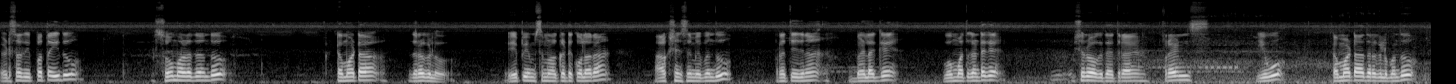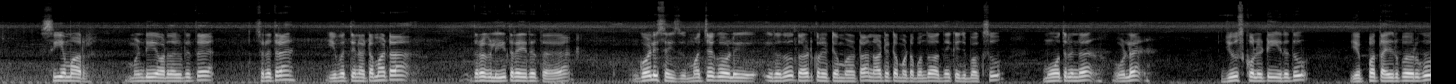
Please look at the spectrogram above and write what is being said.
ಎರಡು ಸಾವಿರದ ಇಪ್ಪತ್ತೈದು. ಸೋಮವಾರದಂದು ಟೊಮಾಟೊ ದರಗಳು ಎ ಪಿ ಎಂ ಸಿ ಮಾರುಕಟ್ಟೆ ಕೋಲಾರ ಆಕ್ಷನ್ ಸಮಯ ಬಂದು ಪ್ರತಿದಿನ ಬೆಳಗ್ಗೆ ಒಂಬತ್ತು ಗಂಟೆಗೆ ಶುರುವಾಗುತ್ತೆ. ಹತ್ರ ಫ್ರೆಂಡ್ಸ್ ಇವು ಟೊಮಾಟೊ ದರಗಳು ಬಂದು ಸಿ ಎಂ ಆರ್ ಮಂಡಿ ಹೊರದಾಗಿರುತ್ತೆ ಸರಿ ಹತ್ರ ಇವತ್ತಿನ ಟೊಮಾಟೊ ದರಗಳು ಈ ಥರ ಇರುತ್ತೆ. ಗೋಳಿ ಸೈಜು ಮಚ್ಚೆ ಗೋಳಿ ಇರೋದು ತರ್ಡ್ ಕ್ವಾಲಿಟಿ ಟೊಮೊಟೊ, ನಾಟಿ ಟೊಮಾಟೊ ಬಂದು ಹದಿನೈದು ಕೆ ಜಿ ಬಾಕ್ಸು ಮೂವತ್ತರಿಂದ ಒಳ್ಳೆ ಜ್ಯೂಸ್ ಕ್ವಾಲಿಟಿ ಇರೋದು ಎಪ್ಪತ್ತೈದು ರೂಪಾಯಿವರೆಗೂ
